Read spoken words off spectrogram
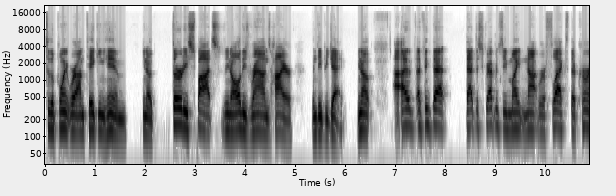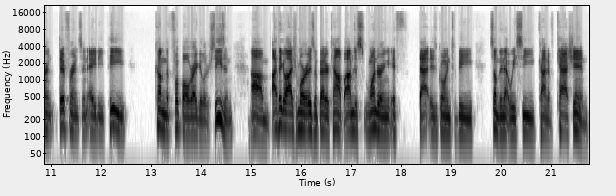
to the point where I'm taking him, you know, 30 spots, you know, all these rounds higher than DPJ. You know, I I think that that discrepancy might not reflect the current difference in ADP come the football regular season. Um, I think Elijah Moore is a better talent, but I'm just wondering if that is going to be something that we see kind of cash in.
